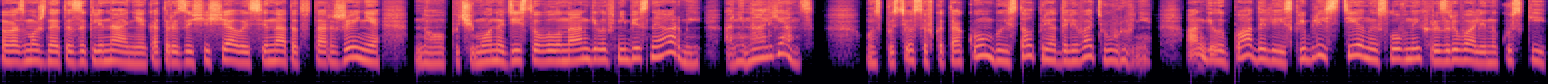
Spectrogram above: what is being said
Возможно, это заклинание, которое защищало Сенат от вторжения, но почему оно действовало на ангелов Небесной Армии, а не на Альянс? Он спустился в катакомбы и стал преодолевать уровни. Ангелы падали и скребли стены, словно их разрывали на куски.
